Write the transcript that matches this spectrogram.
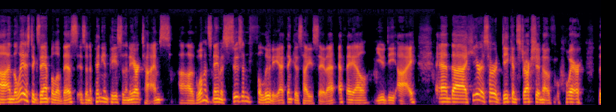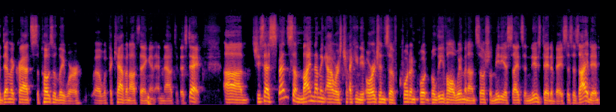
Uh, and the latest example of this is an opinion piece in the New York Times. Uh, the woman's name is Susan Faludi, I think is how you say that, F A L U D I. And uh, here is her deconstruction of where the Democrats supposedly were uh, with the Kavanaugh thing and, and, now to this day. Um, she says, spend some mind numbing hours tracking the origins of quote unquote believe all women on social media sites and news databases, as I did,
